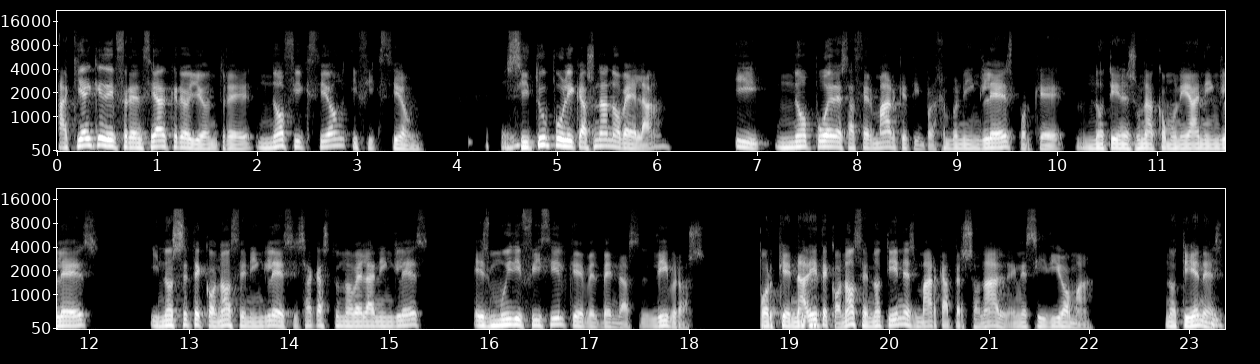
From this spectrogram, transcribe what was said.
Aquí hay que diferenciar, creo yo, entre no ficción y ficción. Si tú publicas una novela y no puedes hacer marketing, por ejemplo, en inglés, porque no tienes una comunidad en inglés y no se te conoce en inglés y sacas tu novela en inglés, es muy difícil que vendas libros, porque nadie te conoce, no tienes marca personal en ese idioma. No tienes.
